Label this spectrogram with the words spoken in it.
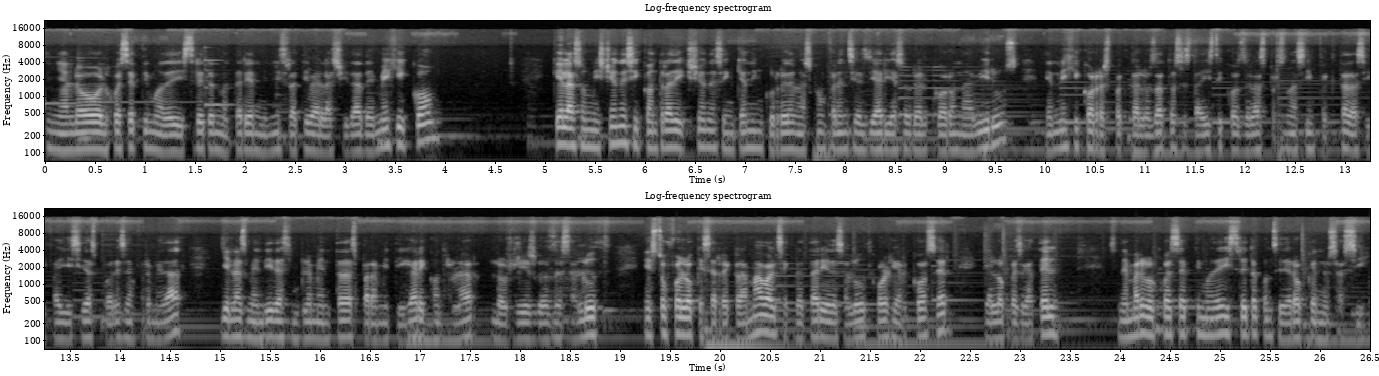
señaló el juez séptimo de distrito en materia administrativa de la Ciudad de México que las omisiones y contradicciones en que han incurrido en las conferencias diarias sobre el coronavirus en México respecto a los datos estadísticos de las personas infectadas y fallecidas por esa enfermedad y en las medidas implementadas para mitigar y controlar los riesgos de salud. Esto fue lo que se reclamaba al secretario de Salud Jorge Alcócer y a López Gatel. Sin embargo, el juez séptimo de distrito consideró que no es así.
